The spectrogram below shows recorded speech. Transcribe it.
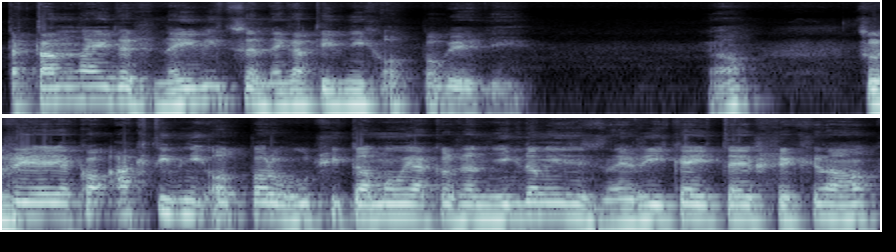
tak tam najdeš nejvíce negativních odpovědí. Jo? Což je jako aktivní odpor vůči tomu, jakože nikdo mi nic neříkejte, všechno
